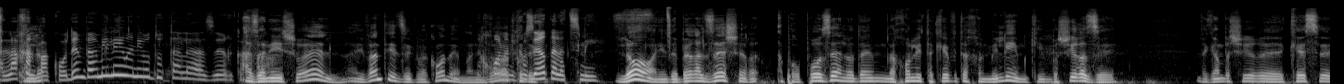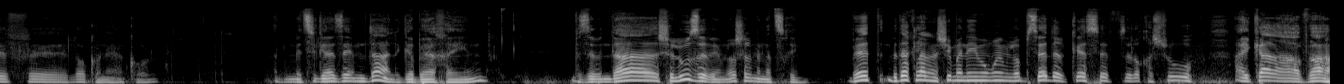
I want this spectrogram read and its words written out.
הלחן לא- בא קודם, והמילים, אני עוד נוטה להיעזר ככה. אז אני שואל, הבנתי את זה כבר קודם. אני נכון, לא אני כדי- חוזרת על עצמי. לא, אני מדבר על זה שאפרופו זה, אני לא יודע אם נכון להתעכב איתך על מילים, כי בשיר הזה, וגם בשיר אה, כסף, אה, לא קונה הכל, את מציגה איזו עמדה לגבי החיים, וזו עמדה של לוזרים, לא של מנצחים. בדרך כלל אנשים עניים אומרים, לא בסדר, כסף זה לא חשוב, העיקר האהבה.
